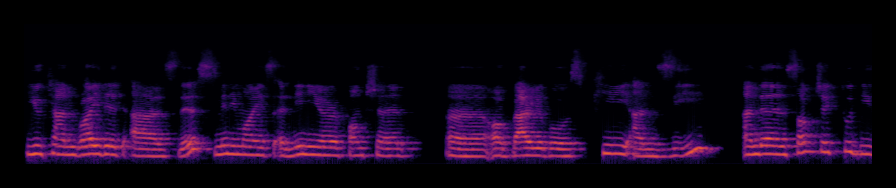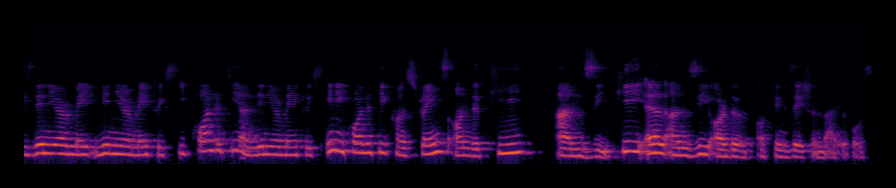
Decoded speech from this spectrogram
you can write it as this, minimize a linear function uh, of variables p and z, and then subject to these linear, ma linear matrix equality and linear matrix inequality constraints on the p and z. p, l, and z are the optimization variables.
